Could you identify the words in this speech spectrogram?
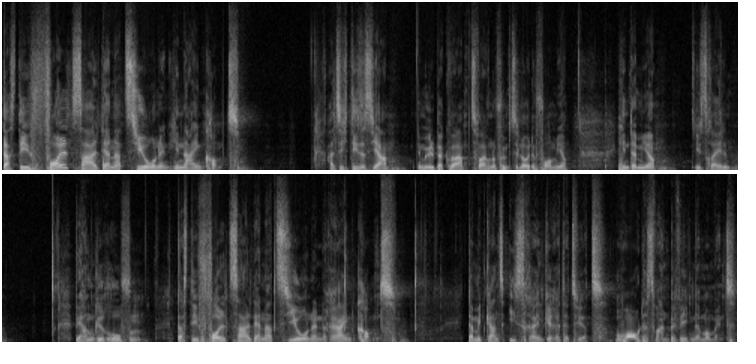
dass die Vollzahl der Nationen hineinkommt. Als ich dieses Jahr im Ölberg war, 250 Leute vor mir, hinter mir Israel, wir haben gerufen, dass die Vollzahl der Nationen reinkommt, damit ganz Israel gerettet wird. Wow, das war ein bewegender Moment.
